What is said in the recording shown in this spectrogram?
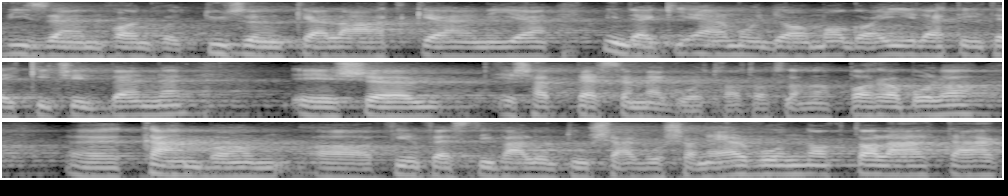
vizen, van, hogy tűzön kell átkelnie, mindenki elmondja a maga életét egy kicsit benne, és, és hát persze megoldhatatlan a parabola. Kámban a filmfesztiválon túlságosan elvonnak találták,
